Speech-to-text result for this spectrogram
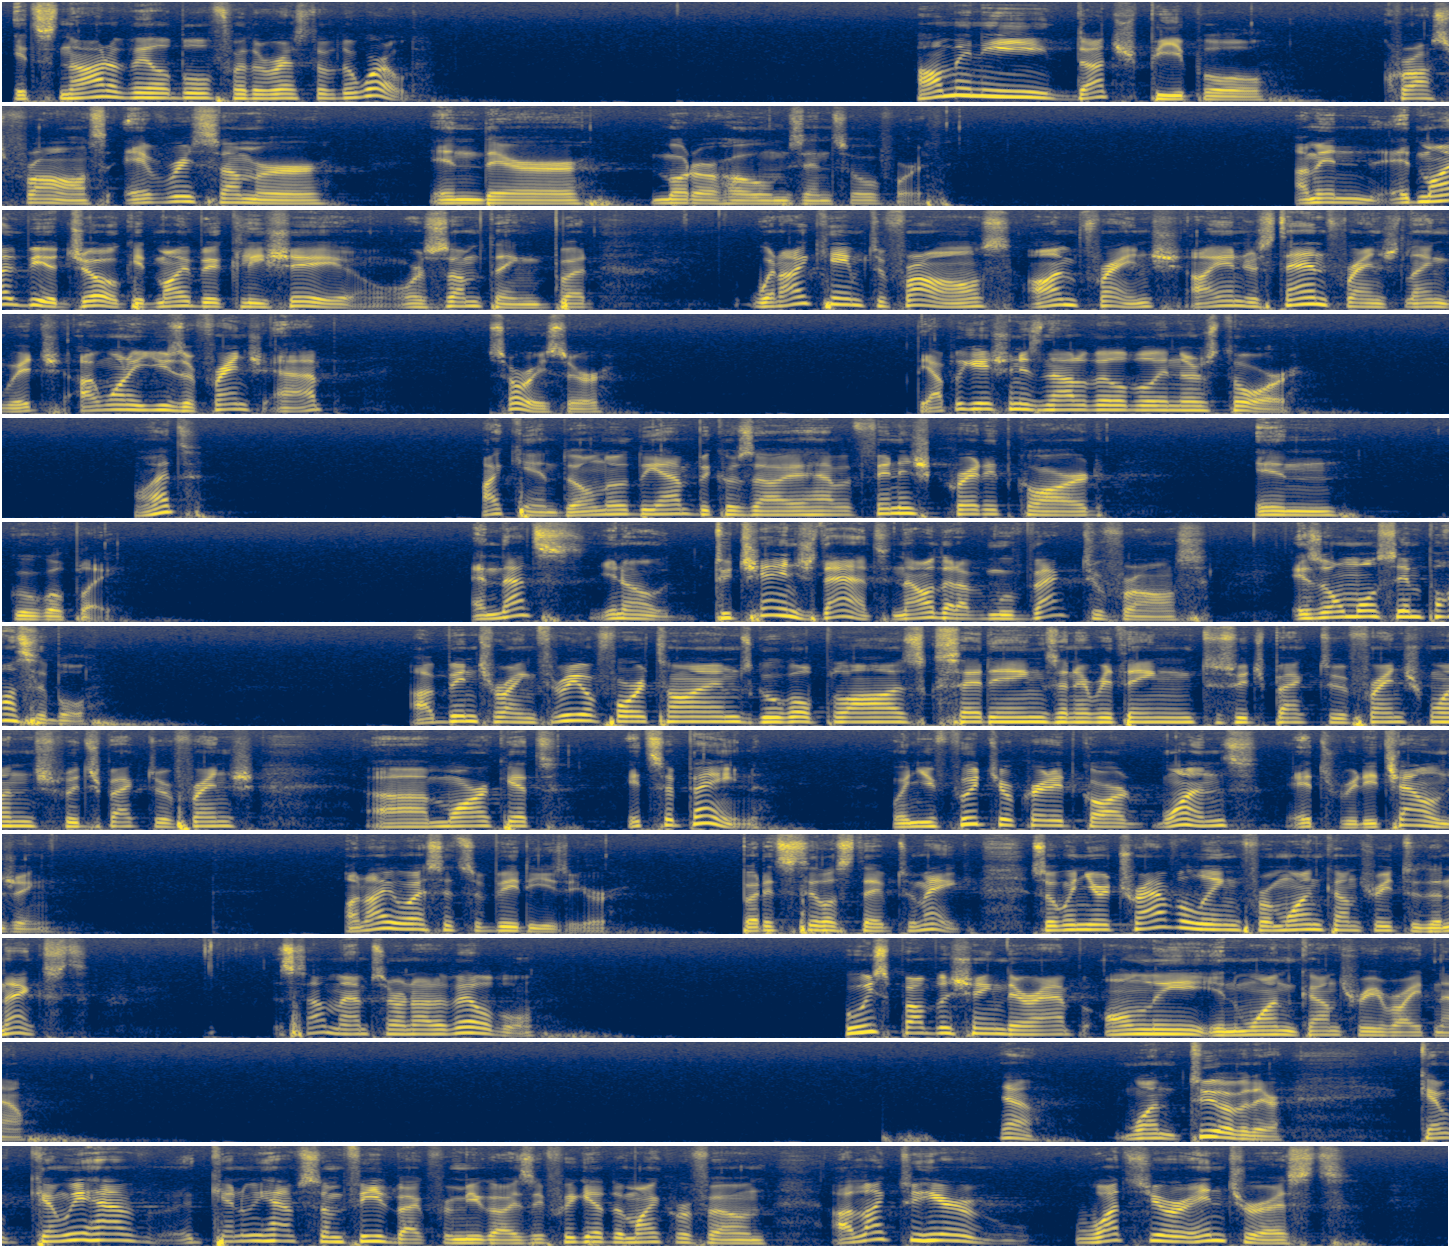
It's not available for the rest of the world. How many Dutch people cross France every summer in their motorhomes and so forth. I mean, it might be a joke, it might be a cliche or something, but when I came to France, I'm French, I understand French language, I want to use a French app. Sorry, sir. The application is not available in their store. What? I can't download the app because I have a Finnish credit card in Google Play. And that's, you know, to change that now that I've moved back to France is almost impossible. I've been trying three or four times Google Plus settings and everything to switch back to a French one, switch back to a French uh, market. It's a pain. When you put your credit card once, it's really challenging. On iOS, it's a bit easier, but it's still a step to make. So when you're traveling from one country to the next, some apps are not available. Who is publishing their app only in one country right now? Yeah, one, two over there. Can, can we have can we have some feedback from you guys? If we get the microphone, I'd like to hear what's your interest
